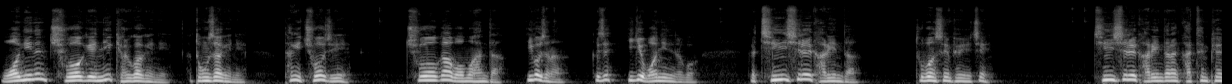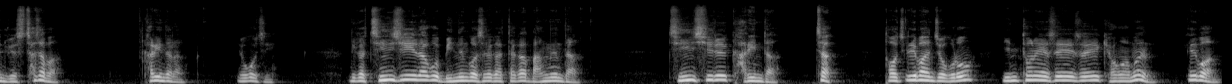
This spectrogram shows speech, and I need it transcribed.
원인은 주어겠니, 결과겠니, 동사겠니? 당연히 주어지. 주어가 뭐뭐 한다. 이거잖아. 그지? 이게 원인이라고. 그러니까 진실을 가린다. 두 번 쓰인 표현이지. 진실을 가린다랑 같은 표현 위에서 찾아봐. 가린다랑 요거지. 네가 진실이라고 믿는 것을 갖다가 막는다. 진실을 가린다. 자, 더 일반적으로 인터넷에서의 경험은 1번.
